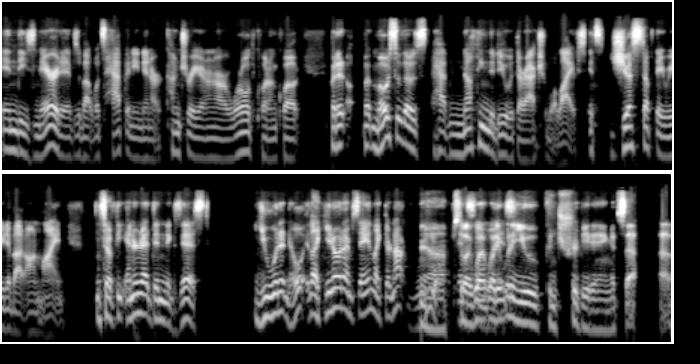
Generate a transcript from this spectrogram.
in these narratives about what's happening in our country and in our world, quote unquote. But it, but most of those have nothing to do with their actual lives. It's just stuff they read about online. And so if the internet didn't exist, you wouldn't know. it. Like you know what I'm saying? Like they're not real. Yeah. So like, what what, what are you contributing? It's uh, uh,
